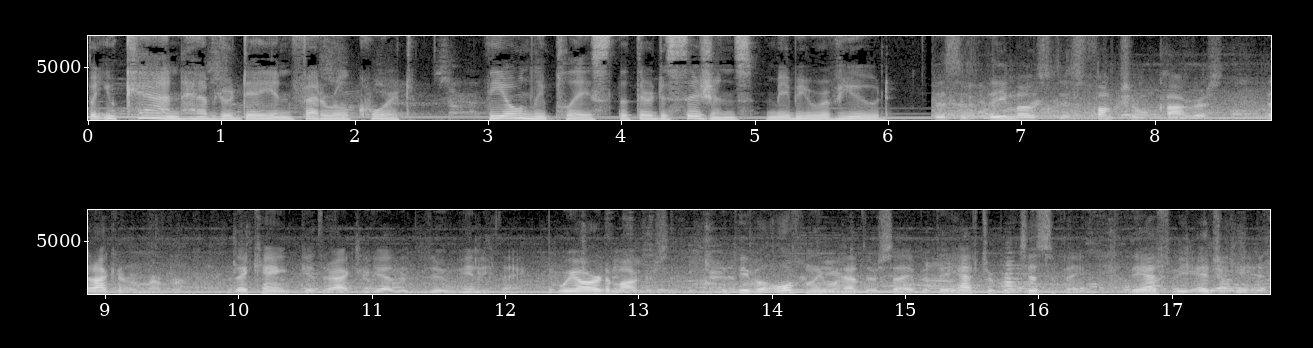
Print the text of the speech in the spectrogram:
but you can have your day in federal court, the only place that their decisions may be reviewed. This is the most dysfunctional Congress that I can remember. They can't get their act together to do anything. We are a democracy. The people ultimately will have their say, but they have to participate. They have to be educated,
